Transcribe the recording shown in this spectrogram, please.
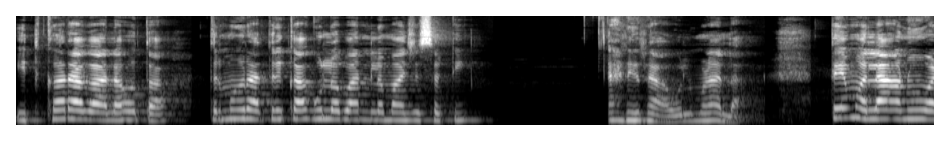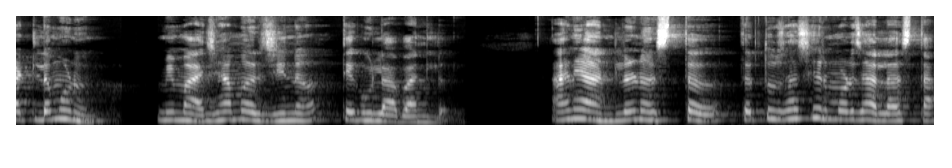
इतका राग आला होता तर मग रात्री का गुलाब आणलं माझ्यासाठी? आणि राहुल म्हणाला ते मला आणू वाटलं म्हणून. मी माझ्या मर्जीनं ते गुलाब आणलं. आणि आणलं नसतं तर तुझा शिरमोड झाला असता.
